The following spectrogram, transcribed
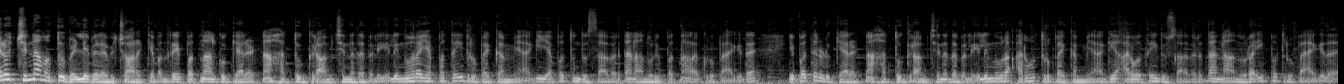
ಏನು ಚಿನ್ನ ಮತ್ತು ಬೆಳ್ಳಿ ಬೆಲೆ ವಿಚಾರಕ್ಕೆ ಬಂದರೆ ಇಪ್ಪತ್ನಾಲ್ಕು ಕ್ಯಾರೆಟ್ನ ಹತ್ತು ಗ್ರಾಮ್ ಚಿನ್ನದ ಬೆಲೆಯಲ್ಲಿ ನೂರ ಎಪ್ಪತ್ತೈದು ರೂಪಾಯಿ ಕಮ್ಮಿಯಾಗಿ ಎಪ್ಪತ್ತೊಂದು ಸಾವಿರದ ನಾನೂರ ಇಪ್ಪತ್ನಾಲ್ಕು ರೂಪಾಯಿ ಆಗಿದೆ. ಇಪ್ಪತ್ತೆರಡು ಕ್ಯಾರೆಟ್ನ ಹತ್ತು ಗ್ರಾಮ್ ಚಿನ್ನದ ಬೆಲೆಯಲ್ಲಿ ನೂರ ಅರವತ್ತು ರೂಪಾಯಿ ಕಮ್ಮಿಯಾಗಿ ಅರವತ್ತೈದು ಸಾವಿರದ ನಾನೂರ ಇಪ್ಪತ್ತು ರೂಪಾಯಿ ಆಗಿದೆ.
